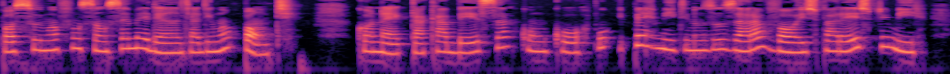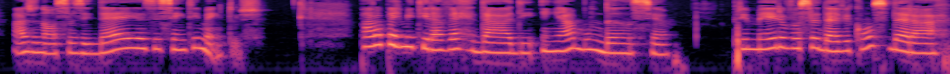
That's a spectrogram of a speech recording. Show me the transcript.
possui uma função semelhante à de uma ponte. Conecta a cabeça com o corpo e permite-nos usar a voz para exprimir as nossas ideias e sentimentos. Para permitir a verdade em abundância, primeiro você deve considerar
